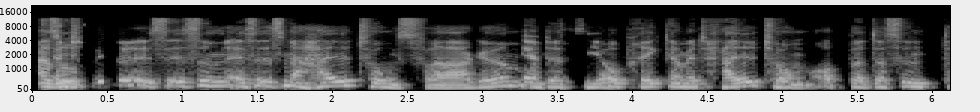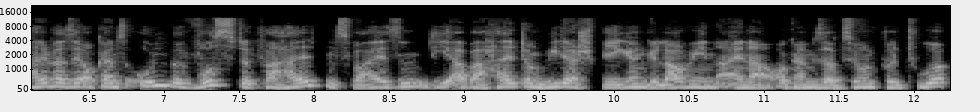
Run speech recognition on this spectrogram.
Also, finde, es, ist ein, es ist eine Haltungsfrage ja. und das CEO prägt ja mit Haltung. Ob, das sind teilweise auch ganz unbewusste Verhaltensweisen, die aber Haltung widerspiegeln, genau wie in einer Organisation Kultur,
